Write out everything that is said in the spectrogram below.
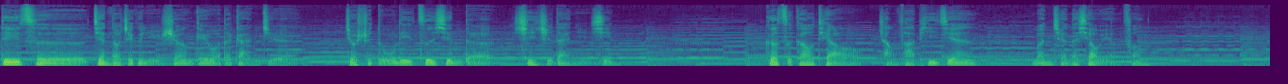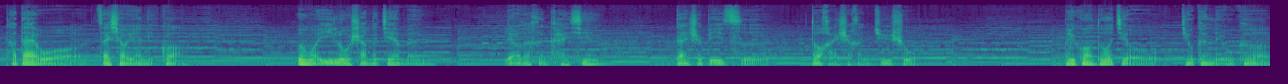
第一次见到这个女生，给我的感觉就是独立自信的新时代女性。个子高挑，长发披肩，完全的校园风。她带我在校园里逛，问我一路上的见闻，聊得很开心，但是彼此。都还是很拘束。没逛多久，就跟刘哥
